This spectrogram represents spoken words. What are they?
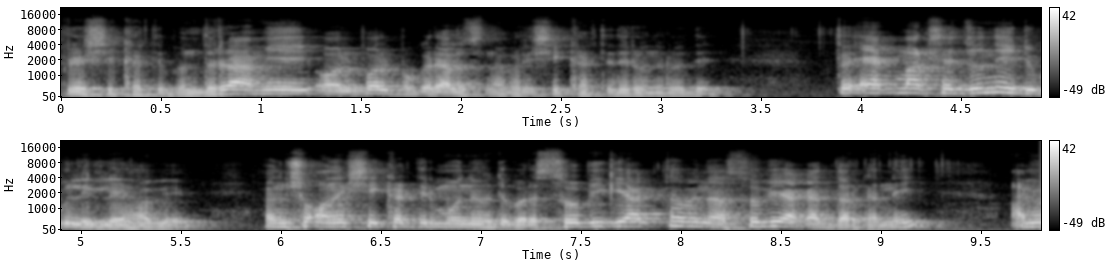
প্রিয় শিক্ষার্থী বন্ধুরা, আমি এই অল্প অল্প করে আলোচনা করি শিক্ষার্থীদের অনুরোধে। তো এক মার্কসের জন্য এইটুকু লিখলেই হবে। কারণ অনেক শিক্ষার্থীর মনে হতে পারে, ছবি কি আঁকতে হবে? না, ছবি আঁকার দরকার নেই। আমি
